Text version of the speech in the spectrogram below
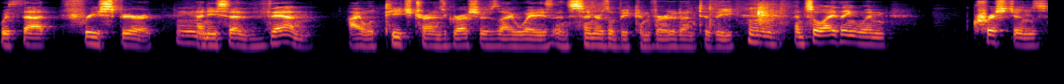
with that free spirit. Mm. And he said, Then I will teach transgressors thy ways, and sinners will be converted unto thee. Mm. And so I think when Christians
